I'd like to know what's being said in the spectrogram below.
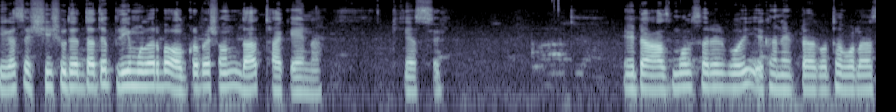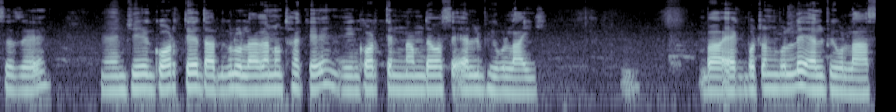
ঠিক আছে? শিশুদের দাঁতে প্রিমুলার বা অগ্রপেশন দাঁত থাকে না। ঠিক আছে? এটা আজমল স্যারের বই। এখানে একটা কথা বলা আছে যে যে গর্তে দাঁতগুলো লাগানো থাকে, এই গর্তের নাম দেওয়া আছে অ্যালভিওলাই। বা এক বচন বললে অ্যালভিওলাস।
